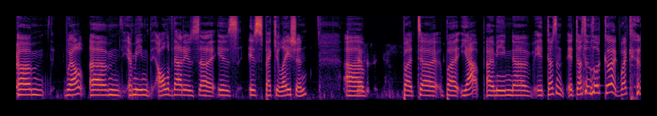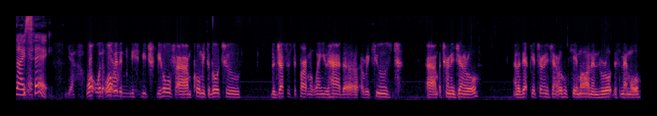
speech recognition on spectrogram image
Um, well, um, I mean, all of that is uh, is is speculation. Uh, Yes, but uh, but yeah, I mean, uh, it doesn't it doesn't look good. What can I say? Yeah. What would what would it be, be, behove um, Comey to go to the Justice Department when you had a, a recused um, Attorney General and a Deputy Attorney General who came on and wrote this memo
